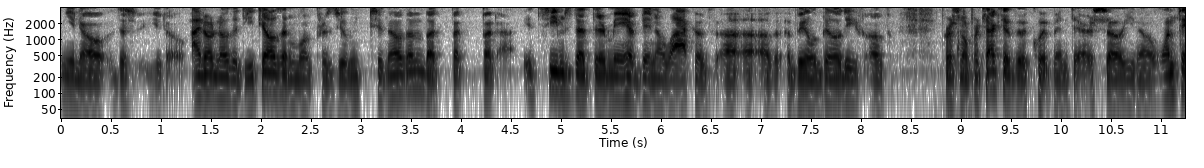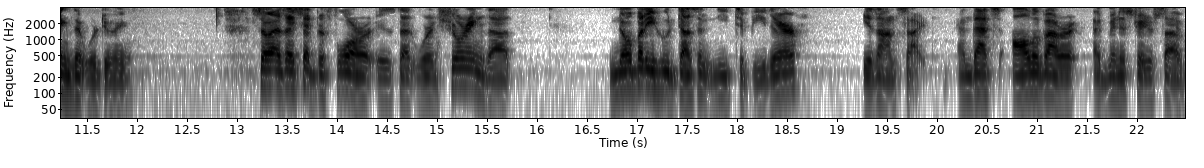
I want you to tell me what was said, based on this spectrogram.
you know this you know I don't know the details and won't presume to know them, but but but uh, it seems that there may have been a lack of, uh, of availability of personal protective equipment there. So you know one thing that we're doing. So as I said before, is that we're ensuring that nobody who doesn't need to be there is on site, and that's all of our administrative staff,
